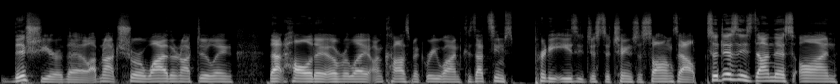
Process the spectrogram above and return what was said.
this year though. I'm not sure why they're not doing that holiday overlay on Cosmic Rewind because that seems pretty easy just to change the songs out. So Disney's done this on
